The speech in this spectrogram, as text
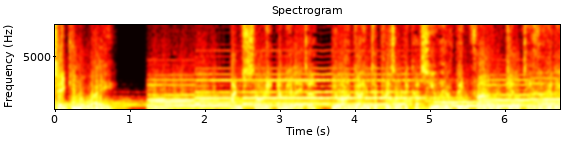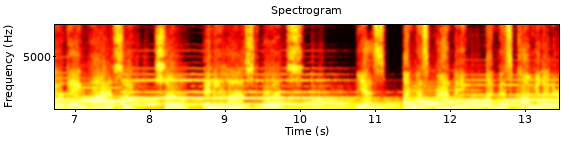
Take him away. I'm sorry emulator, you are going to prison because you have been found guilty for video game piracy, so, any last words? Yes, I miss Brandy, I miss Comulator.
